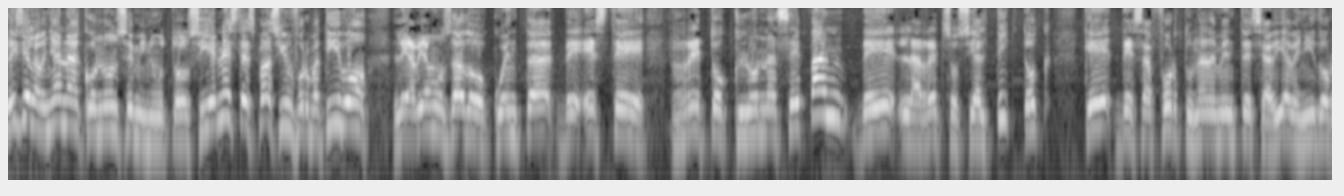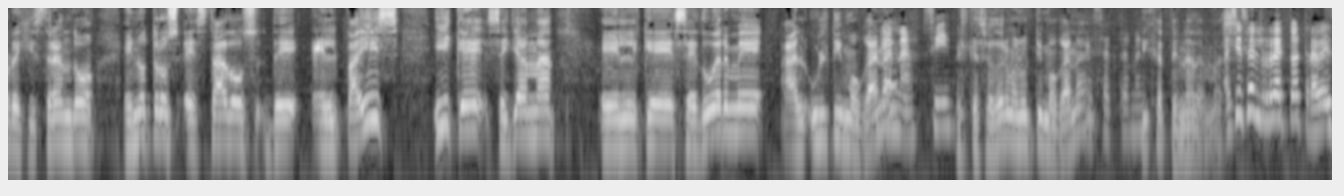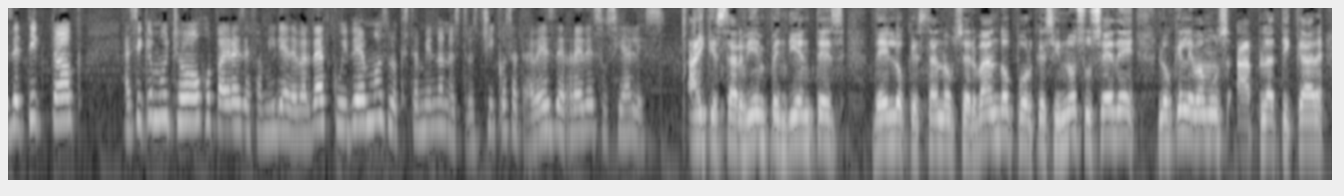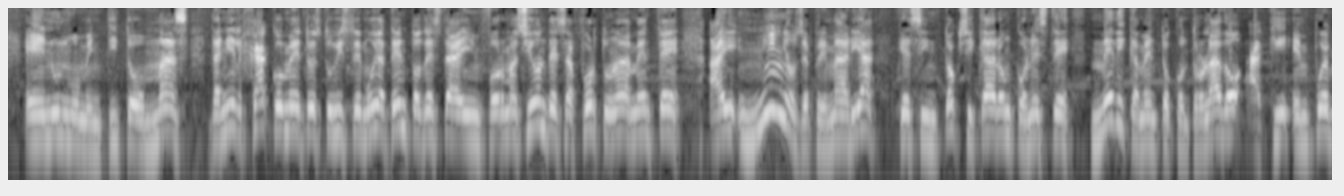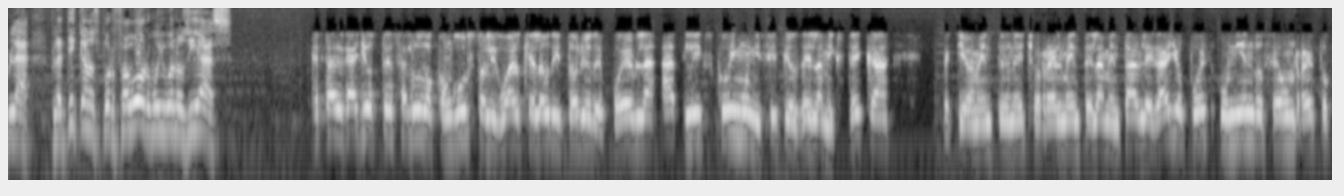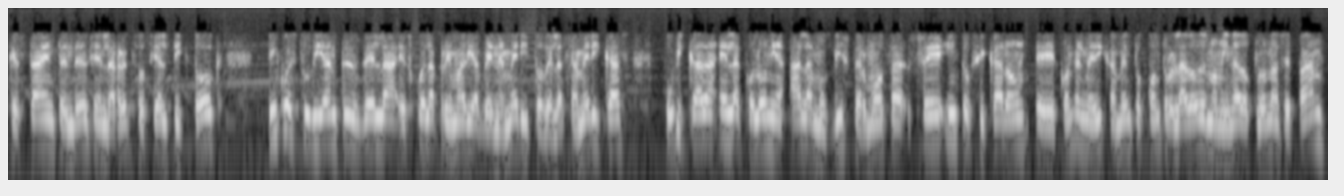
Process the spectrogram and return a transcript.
6 de la mañana con 11 minutos y en este espacio informativo le habíamos dado cuenta de este reto Clonacepan de la red social TikTok que desafortunadamente se había venido registrando en otros estados del el país y que se llama el que se duerme al último gana. Gana, sí. El que se duerme al último gana. Exactamente. Fíjate nada más. Así es el reto a través de TikTok. Así que mucho ojo, padres de familia, de verdad, cuidemos lo que están viendo nuestros chicos a través de redes sociales. Hay que estar bien pendientes de lo que están observando porque si no sucede lo que le vamos a platicar en un momentito más. Daniel Jacome, tú estuviste muy atento de esta información. Desafortunadamente hay niños de primaria que se intoxicaron con este medicamento controlado aquí en Puebla. Platícanos por favor, muy buenos días. ¿Qué tal, Gallo? Te saludo con gusto, al igual que el auditorio de Puebla, Atlixco y municipios de la Mixteca. Efectivamente, un hecho realmente lamentable, Gallo, pues uniéndose a un reto que está en tendencia en la red social TikTok, cinco estudiantes de la Escuela Primaria Benemérito de las Américas, ubicada en la colonia Álamos Vista Hermosa, se intoxicaron eh, con el medicamento controlado denominado clonazepam,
